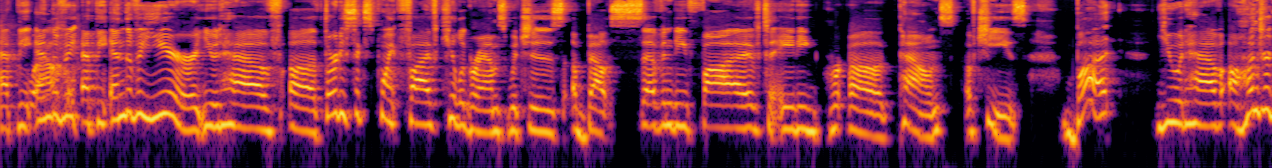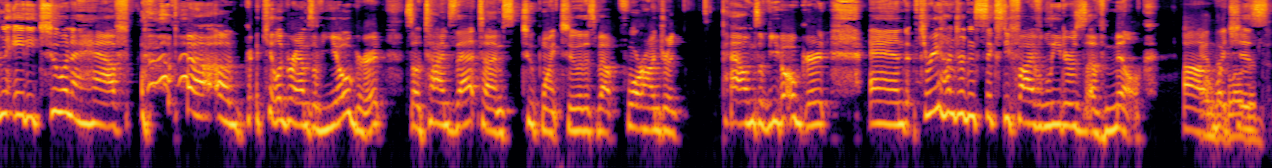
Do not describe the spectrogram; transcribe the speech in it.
At the wow. end of a, at the end of a year, you'd have uh, 36.5 kilograms, which is about 75 to 80 uh, pounds of cheese. But you would have 182 and a half uh, kilograms of yogurt. So times that times 2.2, that's about 400 pounds of yogurt and 365 liters of milk. Uh, which bloated, is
